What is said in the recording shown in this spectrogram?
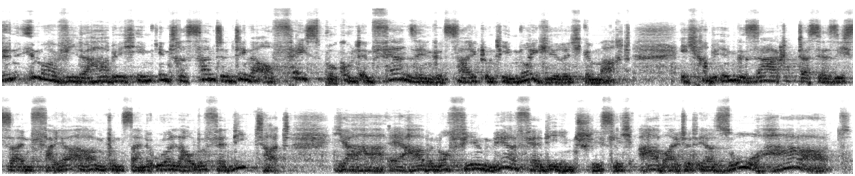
Denn immer wieder habe ich ihm interessante Dinge auf Facebook und im Fernsehen gezeigt und ihn neugierig gemacht. Ich habe ihm gesagt, dass er sich seinen Feierabend und seine Urlaube verdient hat. Ja, er habe noch viel mehr verdient. Schließlich arbeitet er so hart.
